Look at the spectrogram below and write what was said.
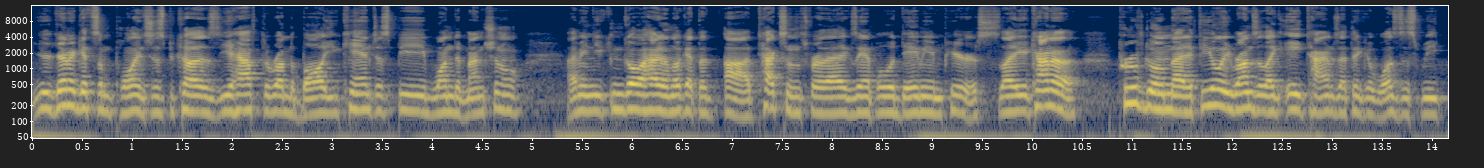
you're going to get some points just because you have to run the ball. You can't just be one dimensional. I mean, you can go ahead and look at the uh, Texans for that example with Dameon Pierce. Like, it kind of proved to him that if he only runs it like eight times, I think it was this week,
